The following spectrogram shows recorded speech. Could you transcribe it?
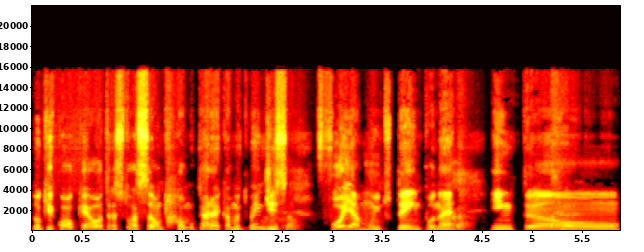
do que qualquer outra situação, que, como o Careca muito bem disse, foi há muito tempo, né? Então,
